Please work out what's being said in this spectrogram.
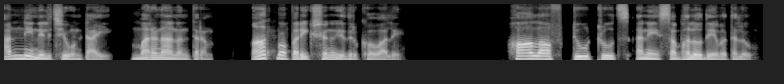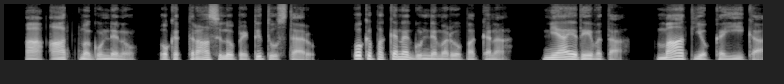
అన్నీ నిలిచి ఉంటాయి మరణానంతరం. ఆత్మ పరీక్షను ఎదుర్కోవాలి. హాల్ ఆఫ్ టూ ట్రూత్స్ అనే సభలో దేవతలు ఆ ఆత్మ గుండెను ఒక త్రాసులో పెట్టి తూస్తారు. ఒక పక్కన గుండె మరో పక్కన న్యాయదేవత మాత్ యొక్క ఈక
